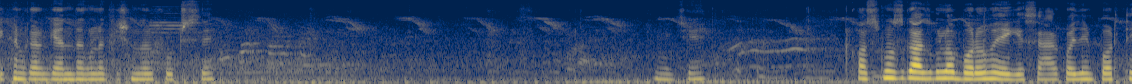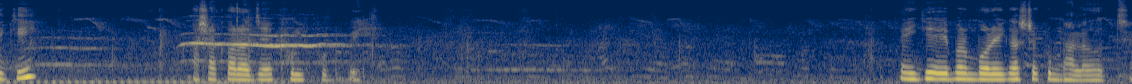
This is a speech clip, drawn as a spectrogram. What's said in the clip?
এখানকার গেন্দাগুলো কি সুন্দর ফুটছে। কসমস গাছগুলো বড় হয়ে গেছে আর কয়দিন পর থেকেই। আশা করা যায় ফুল ফুটবে। এই যে এবার বড়ই গাছটা খুব ভালো হচ্ছে।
